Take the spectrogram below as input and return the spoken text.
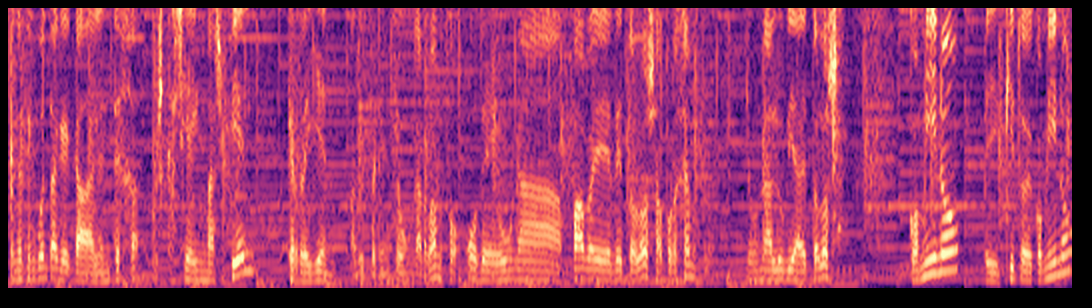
Tened en cuenta que cada lenteja, pues casi hay más piel que relleno, a diferencia de un garbanzo o de una fave de Tolosa, por ejemplo, de una alubia de Tolosa. Comino, pellizquito de comino.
